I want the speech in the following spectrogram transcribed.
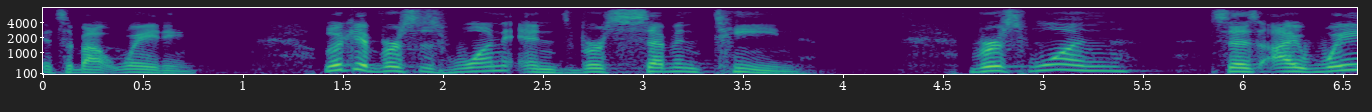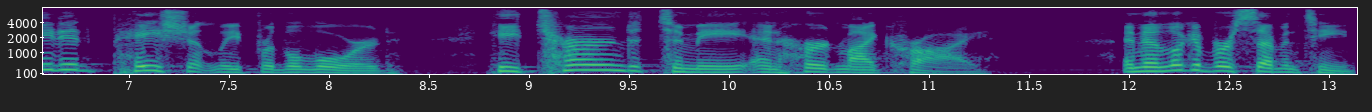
It's about waiting. Look at verses 1 and verse 17. Verse 1 says, I waited patiently for the Lord. He turned to me and heard my cry. And then look at verse 17.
